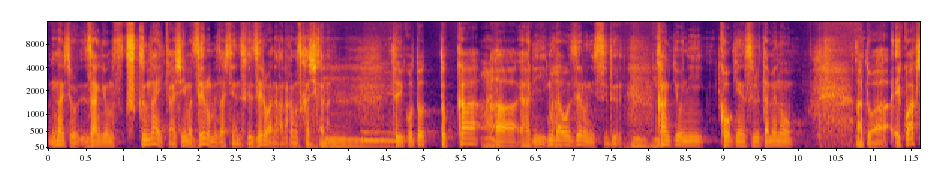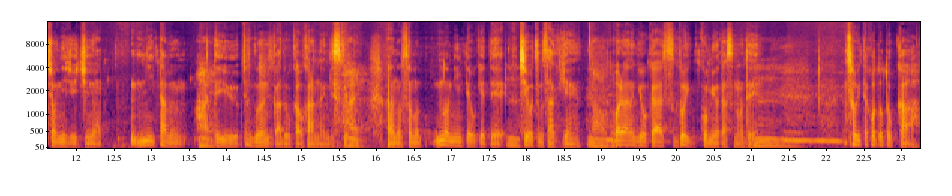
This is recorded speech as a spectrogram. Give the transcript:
何しろ残業の少ない会社今ゼロを目指してるんですけどゼロはなかなか難しいかなということとか、はい、あやはり無駄をゼロにする、環境に貢献するためのあとはエコアクション21のに多分っていう、ちょっとご存知かどうかわからないんですけど、あのそのの認定を受けて CO2 の削減我々の業界はすごいゴミを出すのでそういったこととか、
